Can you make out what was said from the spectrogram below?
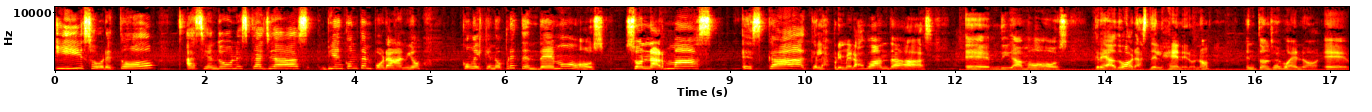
y sobre todo haciendo un jazz bien contemporáneo con el que no pretendemos sonar más ska que las primeras bandas, eh, digamos, creadoras del género, ¿no? Entonces, bueno, eh,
